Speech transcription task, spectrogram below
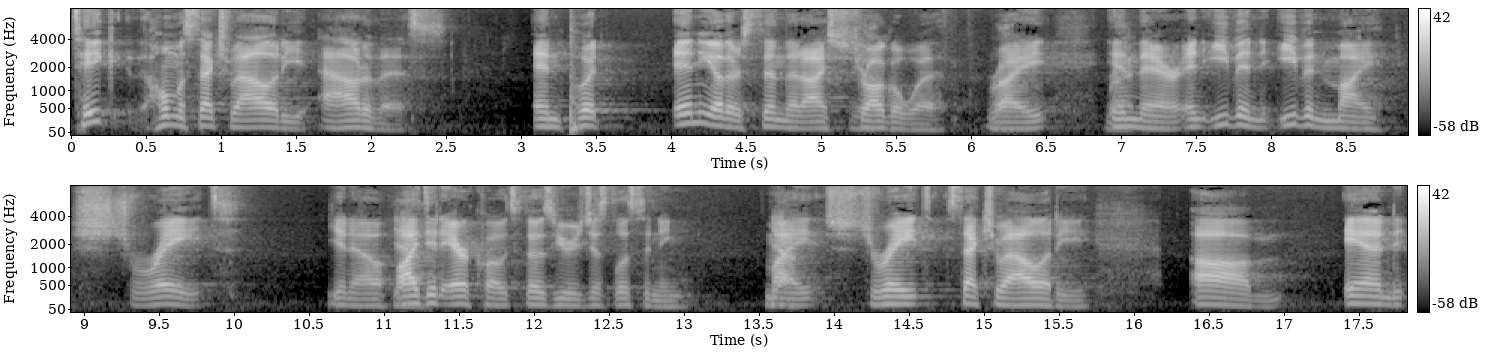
take homosexuality out of this and put any other sin that I struggle with, right, in there, and even even my straight, you know, Yeah. I did air quotes. Those of you who are just listening, my Yeah. straight sexuality, um, and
